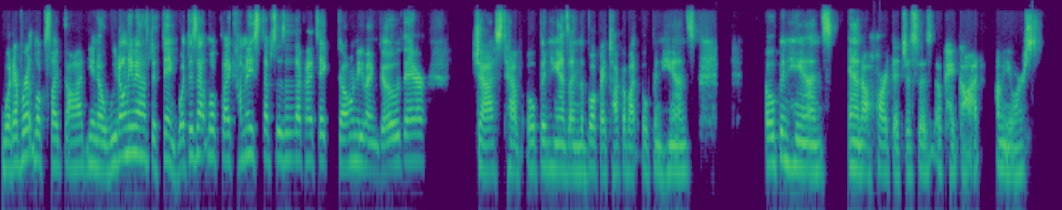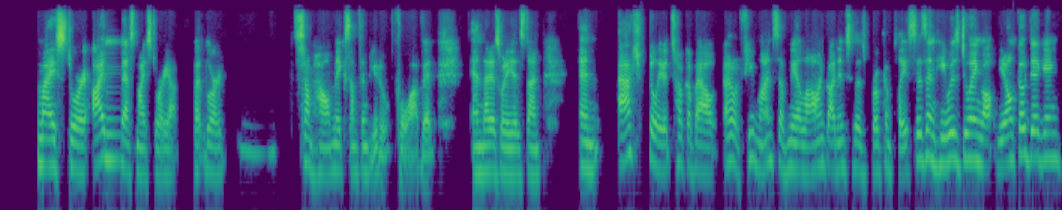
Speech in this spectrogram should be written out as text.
whatever it looks like, God, you know, we don't even have to think, what does that look like? How many steps is that going to take? Don't even go there just have open hands. In the book, I talk about open hands, open hands, and a heart that just says, okay, God, I'm yours. My story, I messed my story up, but Lord, somehow make something beautiful of it. And that is what He has done. And actually, it took about, I don't know, a few months of me allowing God into those broken places. And He was doing all, you don't go digging,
